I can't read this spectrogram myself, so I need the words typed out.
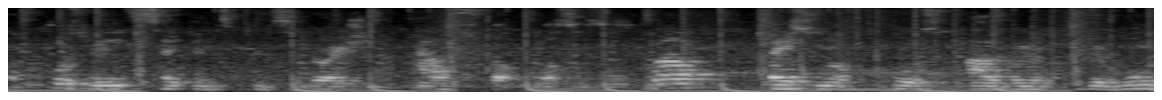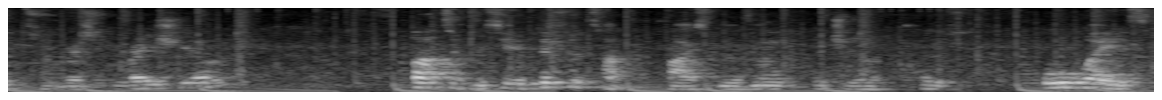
Of course, we need to take into consideration our stop losses as well, based on, of course, our reward to risk ratio. But if we see a different type of price movement, which is, of course, always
